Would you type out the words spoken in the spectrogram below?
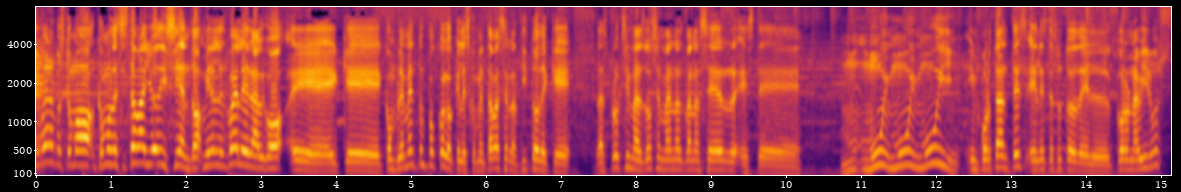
Y bueno, pues como, como les estaba yo diciendo, miren, les voy a leer algo eh, que complementa un poco lo que les comentaba hace ratito de que las próximas dos semanas van a ser este mu- muy, muy, muy importantes en este asunto del coronavirus.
